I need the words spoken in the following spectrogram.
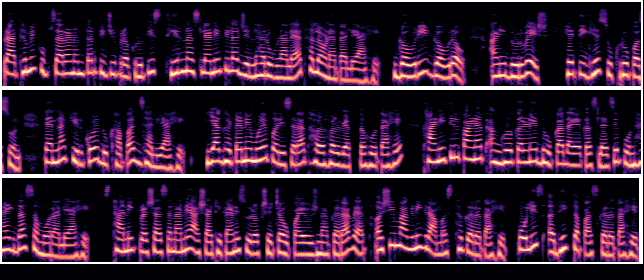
प्राथमिक उपचारानंतर तिची प्रकृती स्थिर नसल्याने तिला जिल्हा रुग्णालयात हलवण्यात आले आहे. गौरी गौरव आणि दुर्वेश हे तिघे सुखरूप असून त्यांना किरकोळ दुखापत झाली आहे. या घटनेमुळे परिसरात हळहळ व्यक्त होत आहे. खाणीतील पाण्यात आंघोळ करणे धोकादायक असल्याचे पुन्हा एकदा समोर आले आहे. स्थानिक प्रशासनाने अशा ठिकाणी सुरक्षेच्या उपाययोजना कराव्यात अशी मागणी ग्रामस्थ करत आहेत. पोलीस अधिक तपास करत आहेत.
